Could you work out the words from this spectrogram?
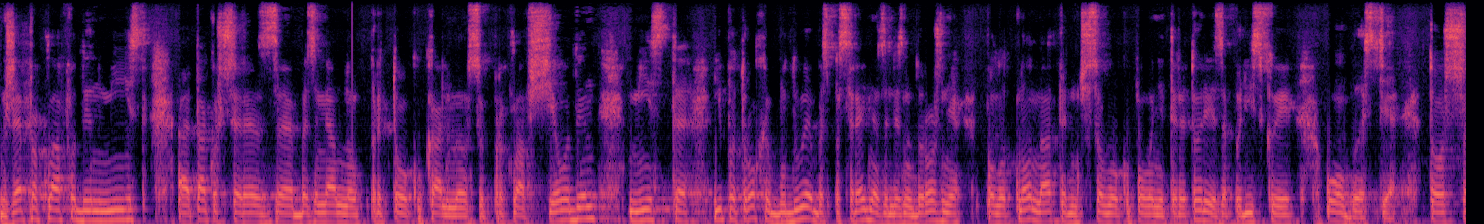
вже проклав один міст. Також через безім'янну притоку Кальміусу проклав ще один міст і потрохи будує безпосередньо залізнодорожнє полотно на тимчасово окупованій території Запорізької області. Тож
